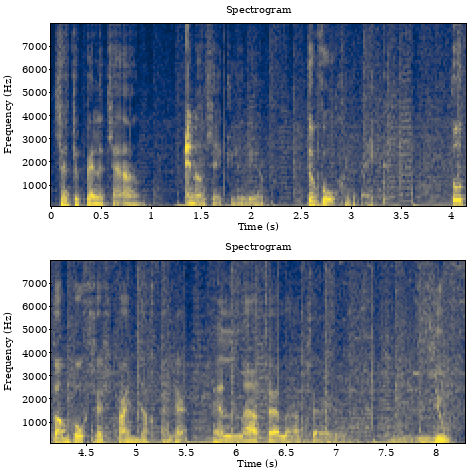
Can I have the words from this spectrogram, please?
Zet het belletje aan. En dan zie ik jullie weer de volgende week. Tot dan, boffers. Fijne dag verder. En later, later. Brasil.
